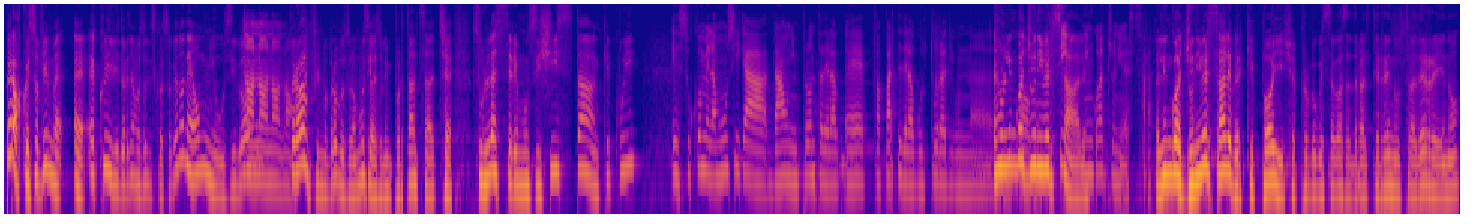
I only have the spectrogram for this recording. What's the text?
però questo film è... E qui ritorniamo sul discorso che non è un musical. No, no, no, no. Però è un film proprio sulla musica, sull'importanza, cioè sull'essere musicista anche qui. E su come la musica dà un'impronta, della, è- fa parte della cultura di un... È un linguaggio popolo. universale. Sì, linguaggio universale. È il linguaggio universale perché poi c'è proprio questa cosa tra il terreno e ultraterreno,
